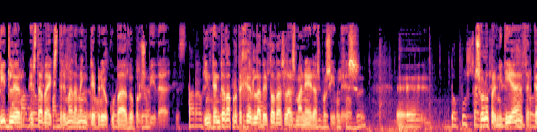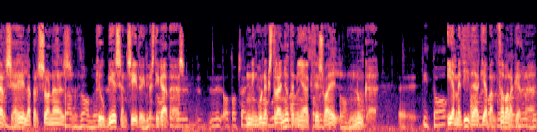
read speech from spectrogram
Hitler estaba extremadamente preocupado por su vida. Intentaba protegerla de todas las maneras posibles. Solo permitía acercarse a él a personas que hubiesen sido investigadas. Ningún extraño tenía acceso a él, nunca. Y a medida que avanzaba la guerra,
